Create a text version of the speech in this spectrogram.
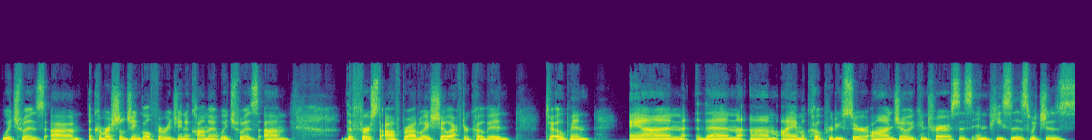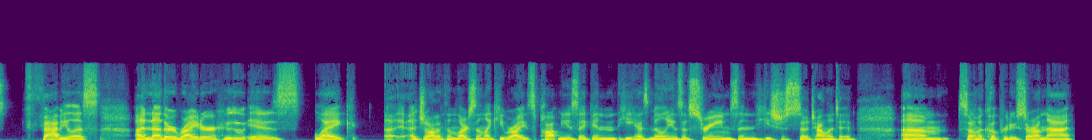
which was um, a commercial jingle for Regina Comet, which was um, the first off-Broadway show after COVID to open. And then um, I am a co-producer on Joey Contreras's In Pieces, which is fabulous. Another writer who is like a, Jonathan Larson. Like he writes pop music and he has millions of streams and he's just so talented. Um, so I'm a co-producer on that.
